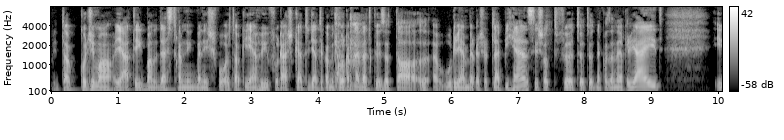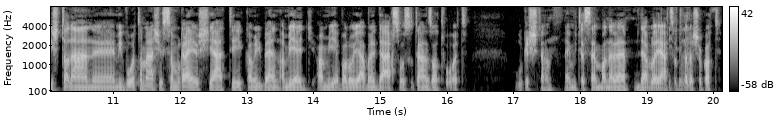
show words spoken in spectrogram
itt a Kojima játékban, a Death Strandingben is voltak ilyen hőfuráskát. Tudjátok, amikor levetkőzött a, a úriember, és ott lepihensz, és ott föltöltődnek az energiáid, és talán mi volt a másik szamurájos játék, amiben, ami, egy, ami valójában egy Dark Souls utánzat volt? Úristen, nem jut eszembe a neve, Devla játszott vele sokat.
